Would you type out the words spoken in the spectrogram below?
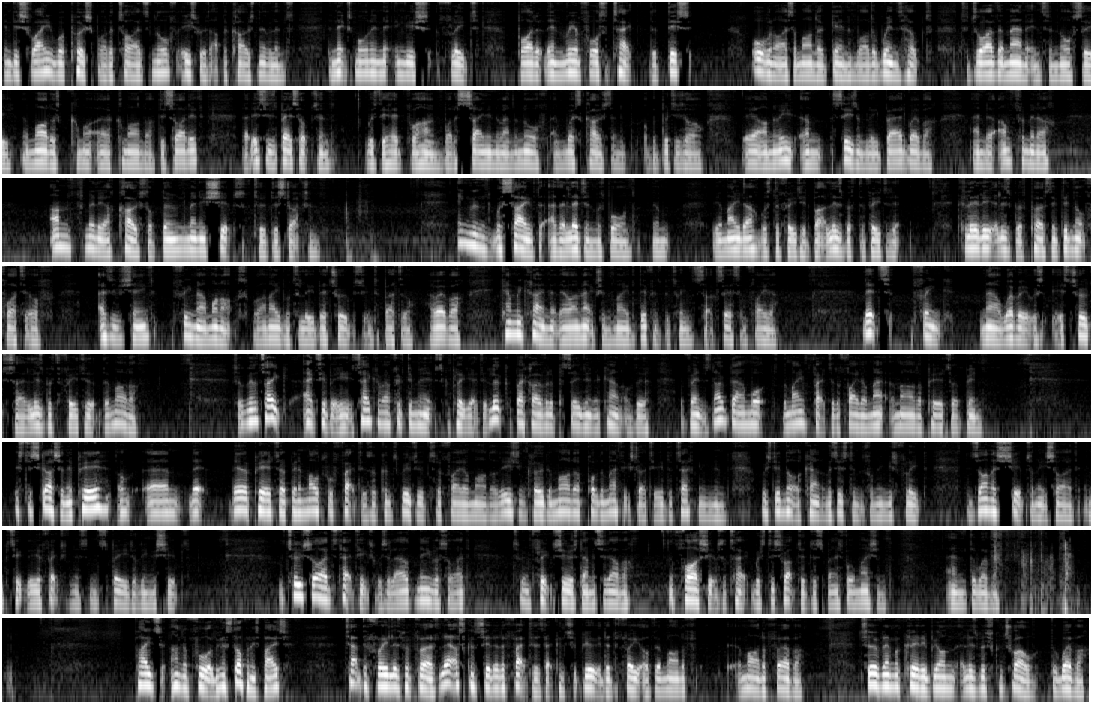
in this way, were pushed by the tides north eastward up the coast Netherlands. The next morning, the English fleet, by the then reinforced attack, the disorganised Armada again, while the winds helped to drive the Armada into the North Sea. The Armada's com- uh, commander decided that this is best option was to head for home by the sailing around the north and west coast of the British Isle. There are unseasonably bad weather and the unfamiliar, unfamiliar coast have doomed many ships to destruction. England was saved as a legend was born. The, the Armada was defeated, but Elizabeth defeated it. Clearly, Elizabeth personally did not fight it off. As we've seen, female monarchs were unable to lead their troops into battle. However, can we claim that their own actions made a difference between success and failure? Let's think now whether it was it's true to say Elizabeth defeated the Armada. So we're going to take activity. It's taken about 15 minutes to complete the activity. Look back over the preceding account of the events. Note down what the main factor the failure of Armada appear to have been. It's discussion. appear um, that there appear to have been multiple factors that contributed to the failure of Armada. These include the Armada problematic strategy of attacking England, which did not account for resistance from the English fleet, the design of ships on each side, in particular the effectiveness and speed of the English ships. The two sides' tactics which allowed neither side to inflict serious damage to the other. The fire ships attack which disrupted the Spanish formation and the weather page 140. We're going to stop on this page. Chapter 3, Elizabeth I. Let us consider the factors that contributed to the defeat of the Armada, Armada further. Two of them were clearly beyond Elizabeth's control the weather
